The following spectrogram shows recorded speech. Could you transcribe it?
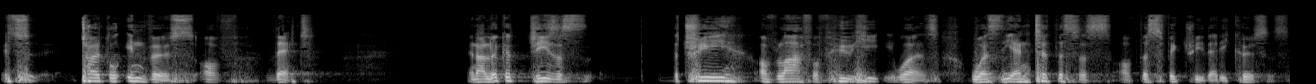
It's total inverse of that. And I look at Jesus, the tree of life of who he was, was the antithesis of this fig tree that he curses.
